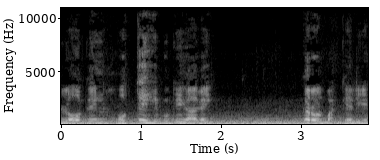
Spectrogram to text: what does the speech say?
लॉग इन होते ही बुकिंग आ गई। करोलबाग के लिए।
